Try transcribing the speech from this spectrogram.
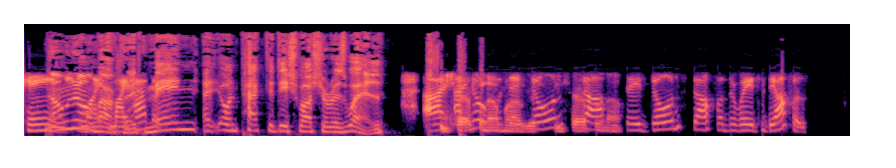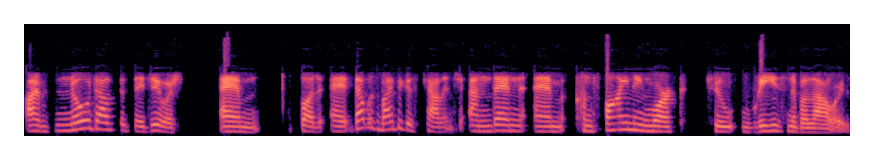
change no, no, my, Margaret, my men uh, unpack the dishwasher as well. I, I know, now, but Margaret. they don't stop. Now. They don't stop on their way to the office. I've no doubt that they do it. Um, but uh, that was my biggest challenge. And then um, confining work to reasonable hours.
